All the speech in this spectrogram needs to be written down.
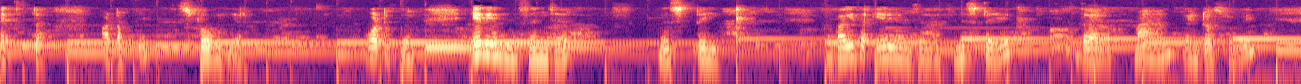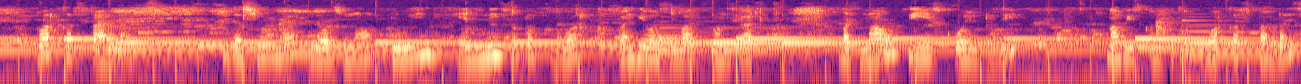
next part of the story here. What is the aerial messenger mistake? By the aerial messenger's mistake, the man enters to the worker's paradise. Just remember, he was not doing any sort of work when he was alive on the earth, but now he is going to the now he is going to the worker's paradise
